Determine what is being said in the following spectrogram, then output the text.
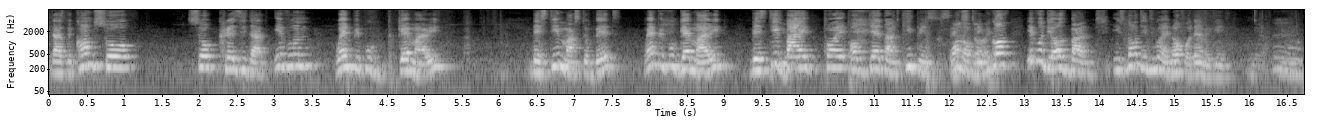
it has become so, so crazy that even when people get married, they still masturbate. When people get married, they still buy toy object and keep in one of them because even the husband is not even enough for them again. Mm.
